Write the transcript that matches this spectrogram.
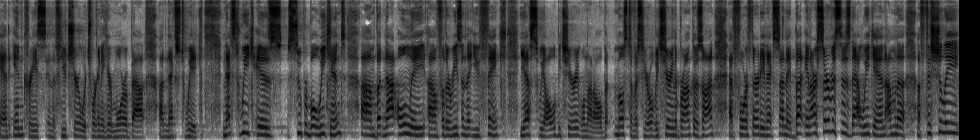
and increase in the future, which we're going to hear more about uh, next week. Next week is Super Bowl weekend, um, but not only um, for the reason that you think, yes, we all will be cheering. Well, not all, but most of us here We'll be cheering the Broncos on at 4:30 next Sunday. But in our services that weekend, I'm going to officially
